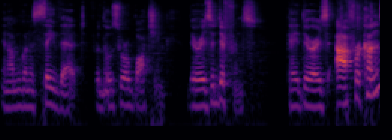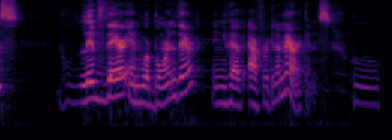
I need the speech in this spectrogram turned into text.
And I'm going to say that for those who are watching. There is a difference. Okay, there is Africans who live there and were born there, and you have African Americans who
